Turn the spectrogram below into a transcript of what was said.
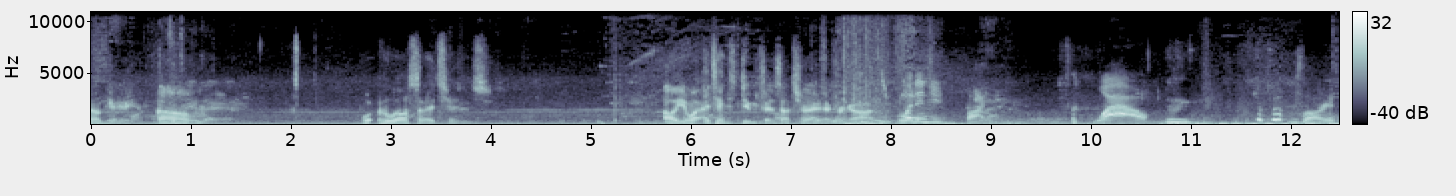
Okay. Um. Wh who else did I change? Oh, you know what? I changed Doomfist. That's right. I forgot. What did you? Fine. Wow. Sorry.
